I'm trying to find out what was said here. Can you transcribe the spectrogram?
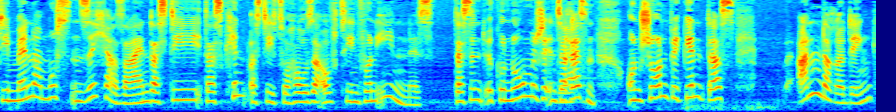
die Männer mussten sicher sein, dass die, das Kind, was die zu Hause aufziehen, von ihnen ist. Das sind ökonomische Interessen. Ja. Und schon beginnt das andere Ding,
